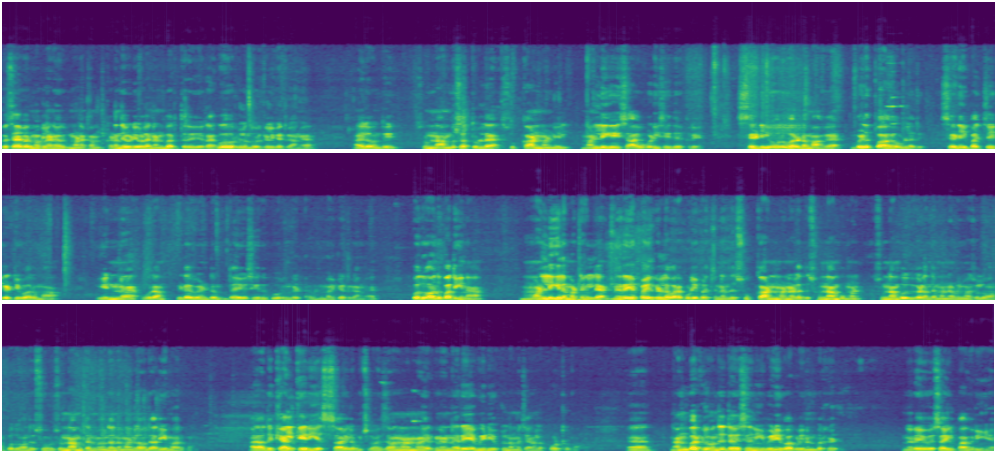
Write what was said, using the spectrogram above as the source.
விவசாய பெருமக்கள் அனைவருக்கும் வணக்கம். கடந்த வீடியோவில் நண்பர் திரு ரகு அவர்கள் வந்து ஒரு கேள்வி கேட்டிருக்காங்க. அதில் வந்து சுண்ணாம்பு சத்துள்ள சுக்கான் மண்ணில் மல்லிகை சாகுபடி செய்திருக்கிறேன். செடி ஒரு வருடமாக வெளுப்பாக உள்ளது. செடி பச்சை கட்டி வருமா? என்ன உரம் இட வேண்டும்? தயவு செய்து கூறுங்கள் அப்படின்ற மாதிரி கேட்டிருக்காங்க. பொதுவாக வந்து பார்த்தீங்கன்னா மல்லிகையில் மட்டும் இல்லை நிறைய பயிர்களில் வரக்கூடிய பிரச்சனை இந்த சுக்கான் மண் அல்லது சுண்ணாம்பு மண் சுண்ணாம்பு கலந்த மண் அப்படின்னு சொல்லுவோம் பொதுவாக வந்து சு சுண்ணாம்பு தன்மை வந்து அந்த மண்ணில் வந்து அதிகமாக இருக்கும். அதாவது கேல்கேரியஸ் சாயில் அப்படின்னு சொல்லுவாங்க. இது சம்மந்தமாக நம்ம ஏற்கனவே நிறைய வீடியோக்கள் நம்ம சேனலில் போட்டிருக்கோம். நண்பர்கள் வந்து தயவுசெய்து நீங்கள் வீடியோ பார்க்கக்கூடிய நண்பர்கள் நிறைய விவசாயிகள் பார்க்குறீங்க.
